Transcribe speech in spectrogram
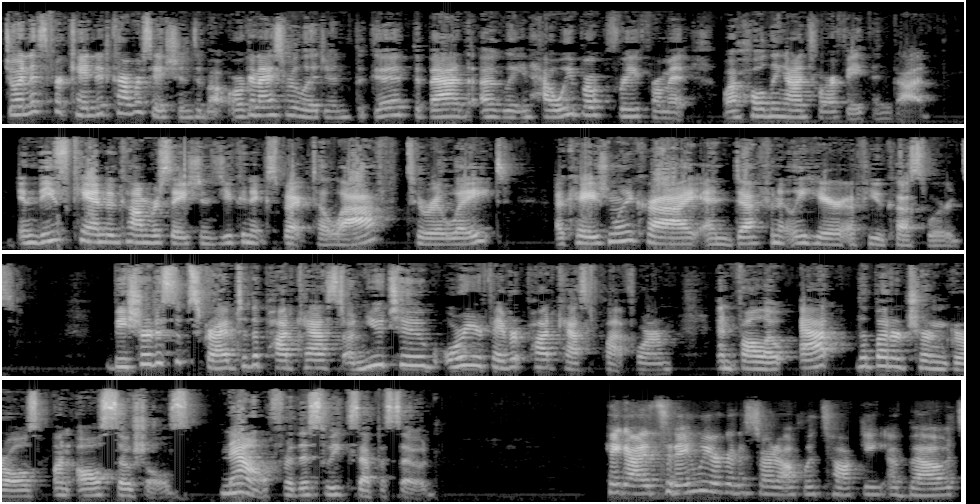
Join us for candid conversations about organized religion, the good, the bad, the ugly, and how we broke free from it while holding on to our faith in God. In these candid conversations, you can expect to laugh, to relate, occasionally cry, and definitely hear a few cuss words. Be sure to subscribe to the podcast on YouTube or your favorite podcast platform and follow at the Butter Churn Girls on all socials. Now for this week's episode. Hey guys, today we are going to start off with talking about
